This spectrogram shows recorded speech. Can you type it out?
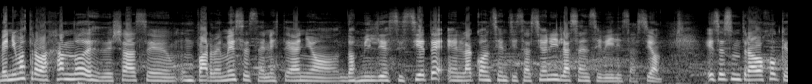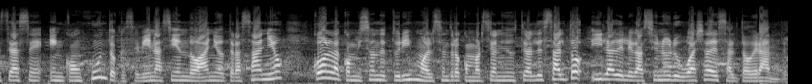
venimos trabajando desde ya hace un par de meses en este año 2017 en la concientización y la sensibilización. Ese es un trabajo que se hace en conjunto, que se viene haciendo año tras año con la Comisión de Turismo del Centro Comercial Industrial de Salto y la Delegación Uruguaya de Salto Grande.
